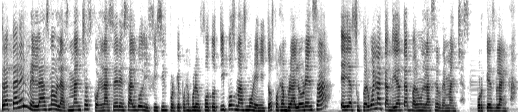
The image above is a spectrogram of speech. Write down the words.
Tratar el melasma o las manchas con láser es algo difícil porque, por ejemplo, en fototipos más morenitos, por ejemplo, a Lorenza, ella es súper buena candidata para un láser de manchas porque es blanca.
